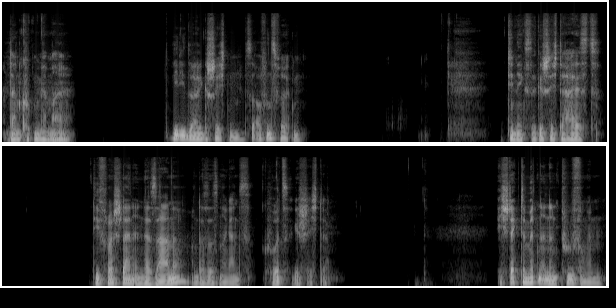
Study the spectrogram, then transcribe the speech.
Und dann gucken wir mal, wie die drei Geschichten so auf uns wirken. Die nächste Geschichte heißt Die Fröschlein in der Sahne und das ist eine ganz kurze Geschichte. Ich steckte mitten in den Prüfungen.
